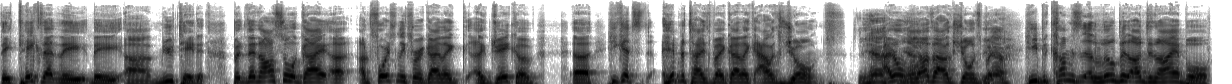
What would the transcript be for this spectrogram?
they take that and they they uh, mutate it. But then also a guy uh, unfortunately for a guy like uh, Jacob, uh, he gets hypnotized by a guy like Alex Jones. Yeah, I don't yeah. love Alex Jones, but Yeah. he becomes a little bit undeniable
